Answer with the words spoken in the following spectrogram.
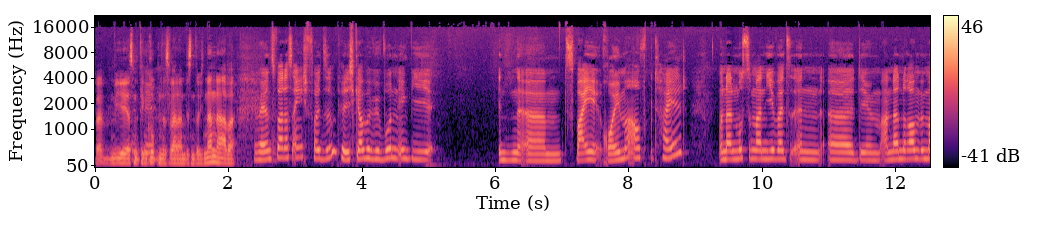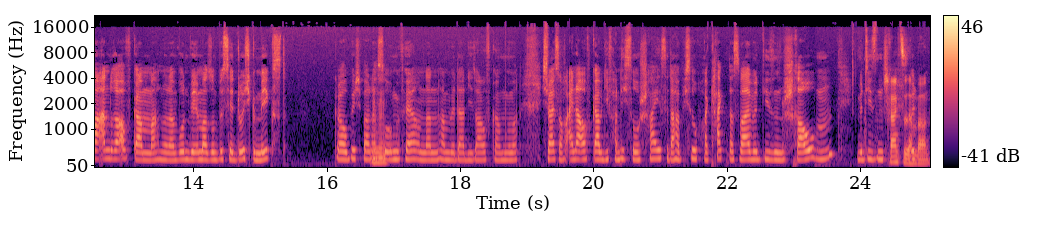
Wie das mit den. Gruppen, das war dann ein bisschen durcheinander, aber Ja, Bei uns war das eigentlich voll simpel. Ich glaube, wir wurden irgendwie in ähm, zwei Räume aufgeteilt. Und dann musste man jeweils in äh, dem anderen Raum immer andere Aufgaben machen. Und dann wurden wir immer so ein bisschen durchgemixt. Glaube ich, war das so ungefähr. Und dann haben wir da diese Aufgaben gemacht. Ich weiß noch, eine Aufgabe, die fand ich so scheiße. Da habe ich so verkackt. Das war mit diesen Schrauben. Mit diesen. Schrank zusammenbauen.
